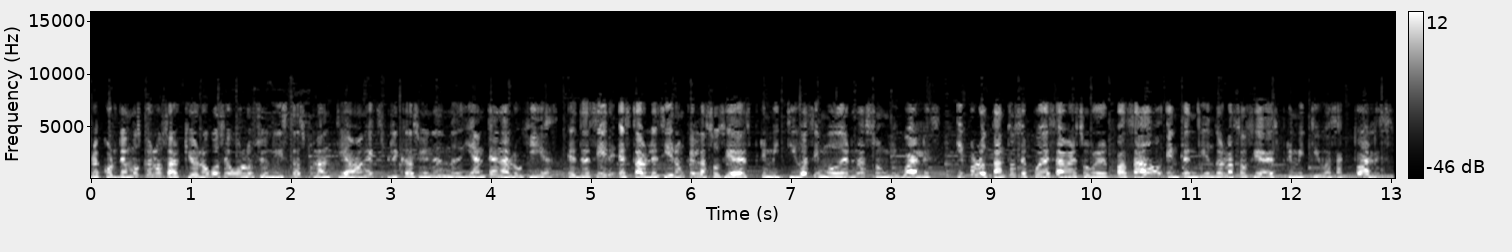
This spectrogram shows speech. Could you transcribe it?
Recordemos que los arqueólogos evolucionistas planteaban explicaciones mediante analogías, es decir, establecieron que las sociedades primitivas y modernas son iguales, y por lo tanto se puede saber sobre el pasado entendiendo las sociedades primitivas actuales.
